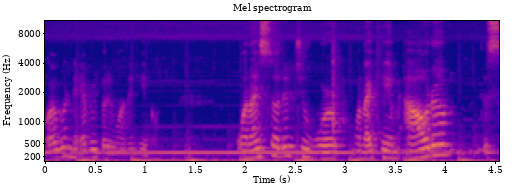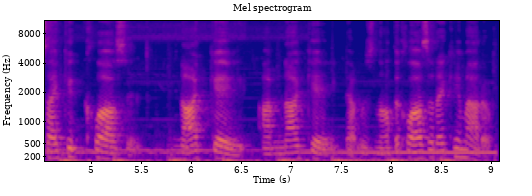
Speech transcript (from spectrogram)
Why wouldn't everybody want to heal? When I started to work, when I came out of the psychic closet, not gay, I'm not gay. That was not the closet I came out of.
